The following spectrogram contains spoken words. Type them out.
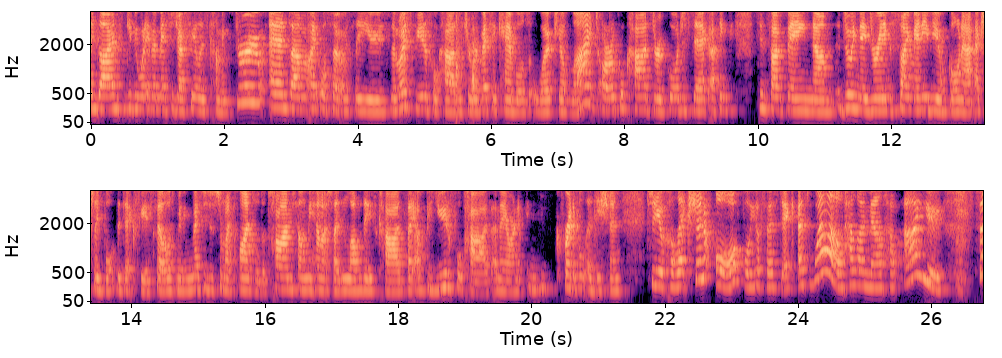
and guidance and give you whatever message I feel is coming through. And um, I also obviously use the most beautiful cards, which are Rebecca Campbell's Work Your Light Oracle cards. They're a gorgeous deck. I think since I've been um, doing these readings, so many of you have gone out actually bought the deck for yourselves, meaning messages from my clients all the time telling me how much they love these cards. They are beautiful cards and they are an incredible addition to your collection or for your first deck as well. Hello, Mel. How are you? So,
